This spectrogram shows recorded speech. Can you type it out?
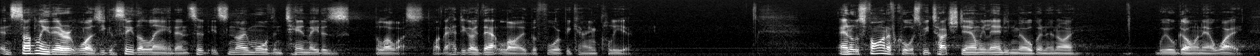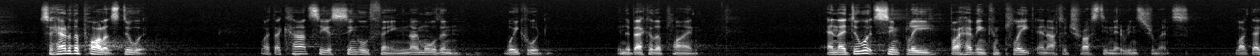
And suddenly there it was. You can see the land, and it's, it's no more than 10 metres below us. Like they had to go that low before it became clear. And it was fine, of course. We touched down, we landed in Melbourne, and I, we all go on our way. So, how do the pilots do it? Like, they can't see a single thing, no more than we could, in the back of the plane. And they do it simply by having complete and utter trust in their instruments. Like, they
